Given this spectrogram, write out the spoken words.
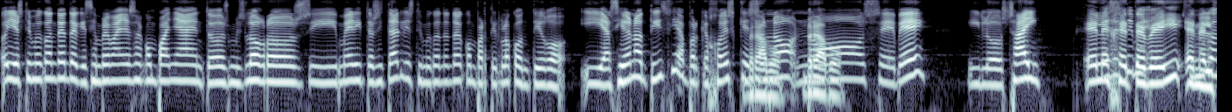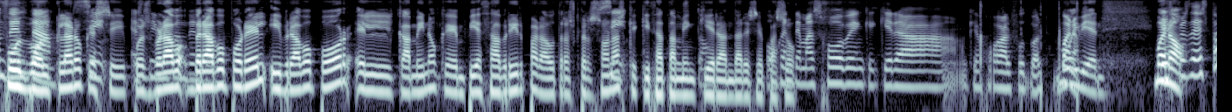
Oye, estoy muy contento de que siempre me hayas acompañado en todos mis logros y méritos y tal, y estoy muy contento de compartirlo contigo. Y ha sido noticia, porque, joder, es que Bravo, eso no, no bravo. se ve y los hay. LGTBI estoy en el contenta. fútbol, claro que Sí, sí. Pues bravo, bravo por él y bravo por el camino que empieza a abrir para otras personas Sí, que quizá también justo. quieran dar ese O paso. gente más joven que quiera que juega al fútbol. Muy bien. Bueno, después de esto,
